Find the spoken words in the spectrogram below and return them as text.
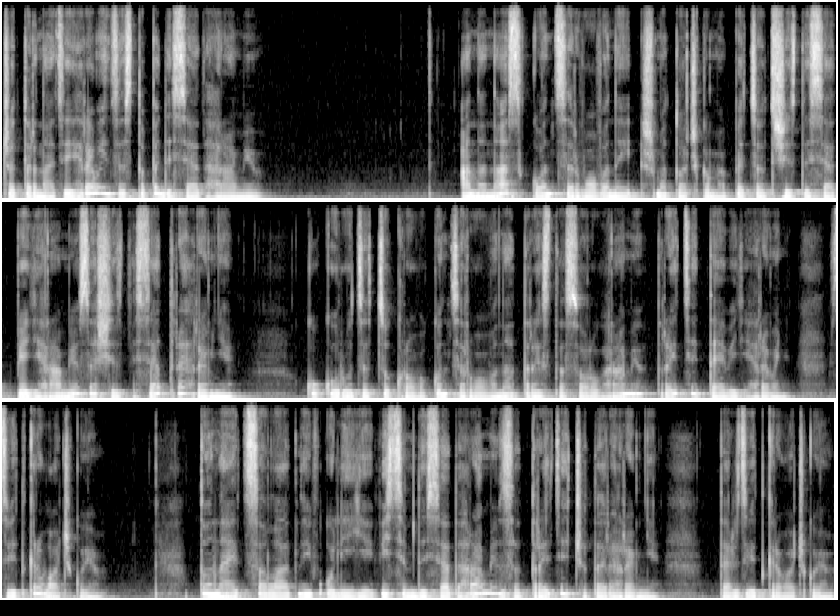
14 гривень за 150 грамів. Ананас консервований шматочками 565 грамів за 63 гривні. Кукурудза цукрова консервована 340 грамів 39 гривень з відкривачкою. Тунець салатний в олії 80 грамів за 34 гривні. Теж з відкривачкою.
